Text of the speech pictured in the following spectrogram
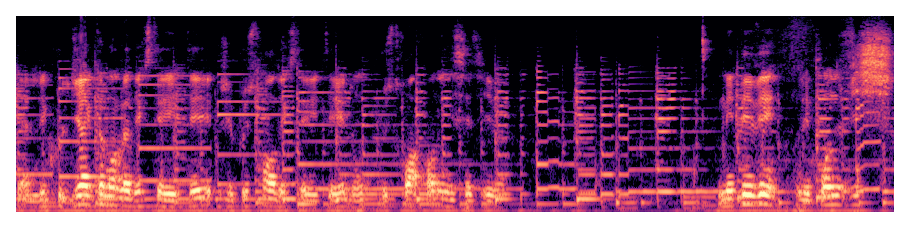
elle découle directement de la dextérité, j'ai plus 3 en dextérité, donc plus 3 en initiative. Mes PV, les points de vie.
